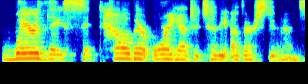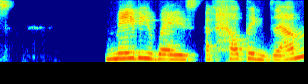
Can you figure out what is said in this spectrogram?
where they sit, how they're oriented to the other students. Maybe ways of helping them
